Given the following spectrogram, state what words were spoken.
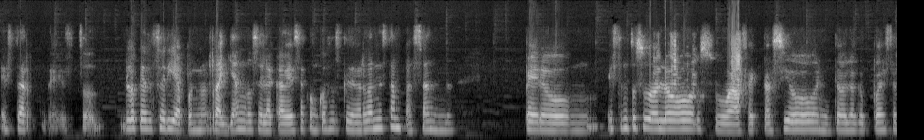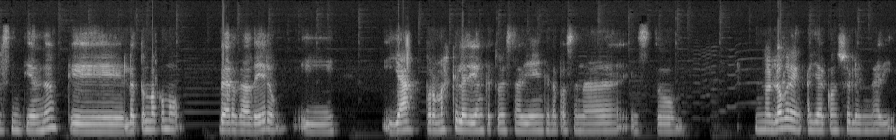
estar esto, lo que sería pues rayándose la cabeza con cosas que de verdad no están pasando. Pero mm, es tanto su dolor, su afectación y todo lo que puede estar sintiendo que lo toma como verdadero y, y ya, por más que le digan que todo está bien, que no pasa nada, esto no logra hallar consuelo en nadie.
